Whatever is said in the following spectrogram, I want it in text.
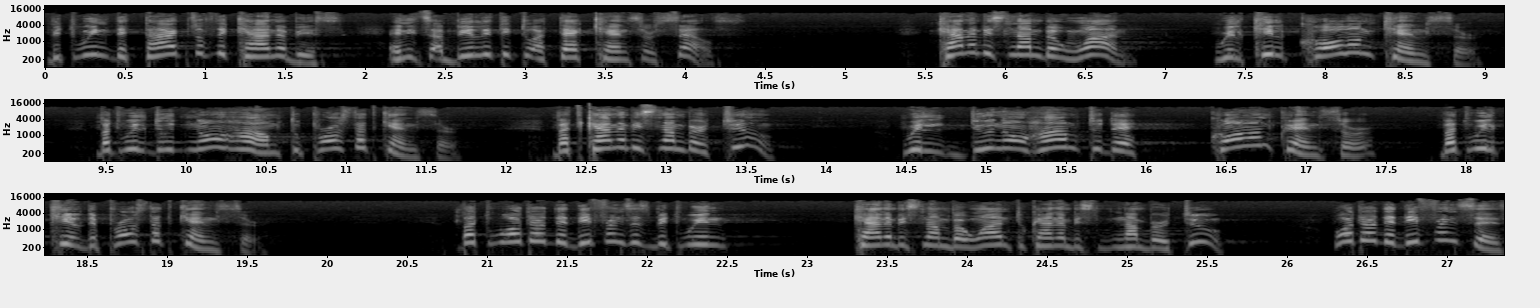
between the types of the cannabis and its ability to attack cancer cells. Cannabis number one will kill colon cancer, but will do no harm to prostate cancer. But cannabis number two will do no harm to the colon cancer, but will kill the prostate cancer. But what are the differences between cannabis number one to cannabis number two? What are the differences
